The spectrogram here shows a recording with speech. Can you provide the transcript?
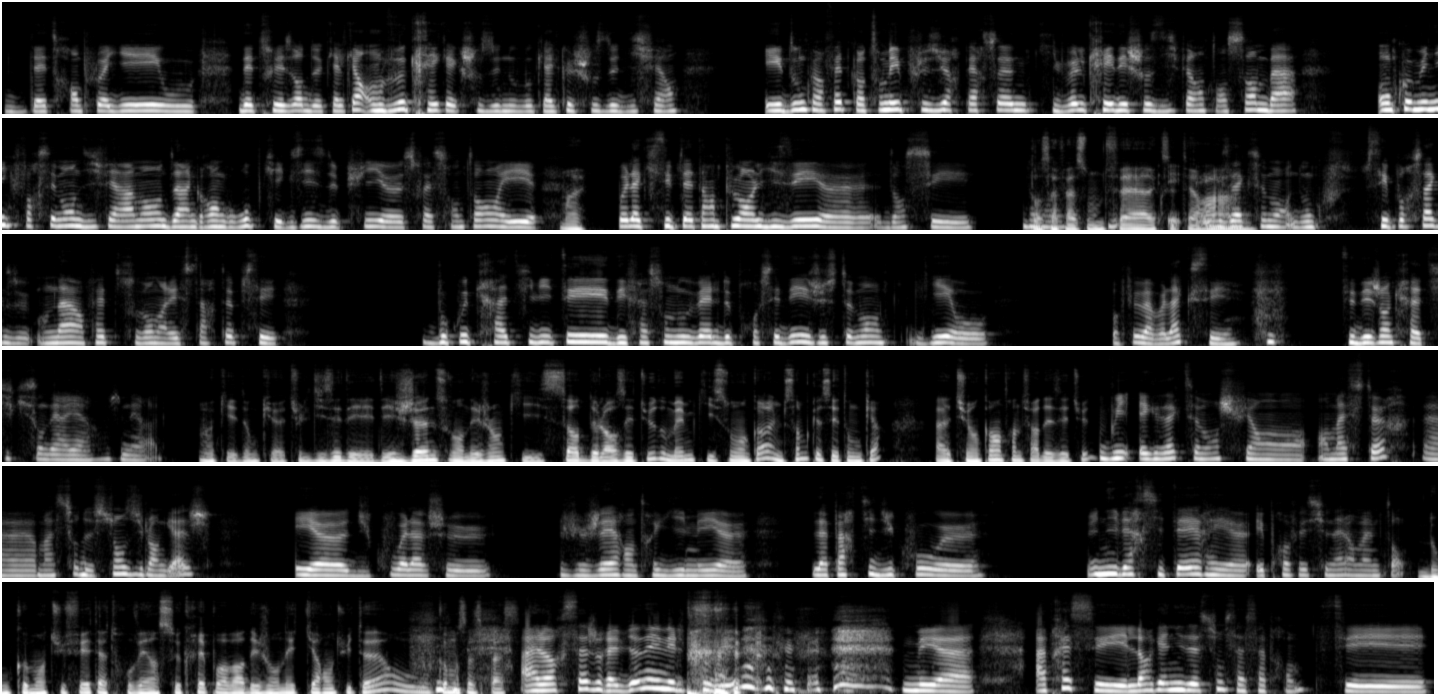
d'être employé ou d'être sous les ordres de quelqu'un. On veut créer quelque chose de nouveau, quelque chose de différent. Et donc, en fait, quand on met plusieurs personnes qui veulent créer des choses différentes ensemble, bah, on communique forcément différemment d'un grand groupe qui existe depuis 60 euh, ans et voilà, qui s'est peut-être un peu enlisé euh, dans ses... Dans, sa façon de faire, etc. Exactement. Donc, c'est pour ça qu'on a, en fait, souvent dans les startups, c'est beaucoup de créativité, des façons nouvelles de procéder, justement liées au, au fait bah voilà, que c'est des gens créatifs qui sont derrière en général. Ok, donc euh, tu le disais, des, des, jeunes, souvent des gens qui sortent de leurs études ou même qui sont encore, il me semble que c'est ton cas. Euh, tu es encore en train de faire des études? Oui, exactement. Je suis en, en master, euh, master de sciences du langage. Et du coup, voilà, je, je gère, entre guillemets, la partie du coup universitaire euh, et, professionnel en même temps. Donc comment tu fais? T'as trouvé un secret pour avoir des journées de 48 heures ou comment ça se passe? Alors ça, j'aurais bien aimé le trouver. Mais euh, après, c'est l'organisation, ça s'apprend. C'est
